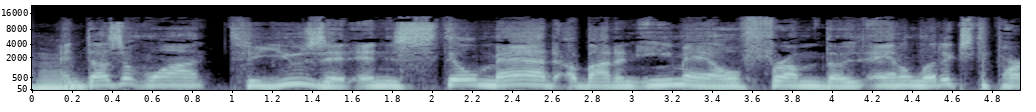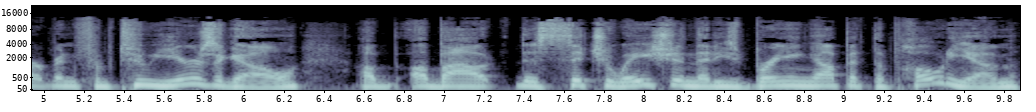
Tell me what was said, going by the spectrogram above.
mm-hmm. and doesn't want to use it and is still mad about an email from the analytics department from two years ago about this situation that he's bringing up at the podium.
